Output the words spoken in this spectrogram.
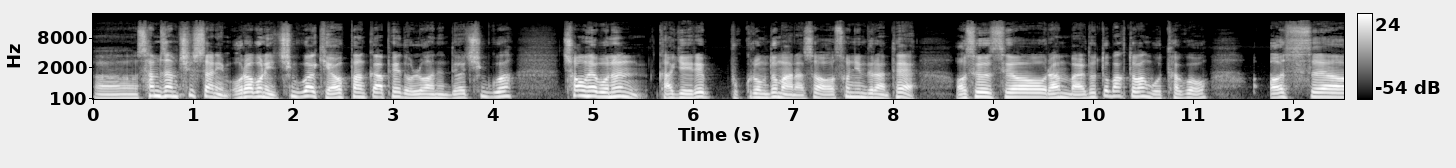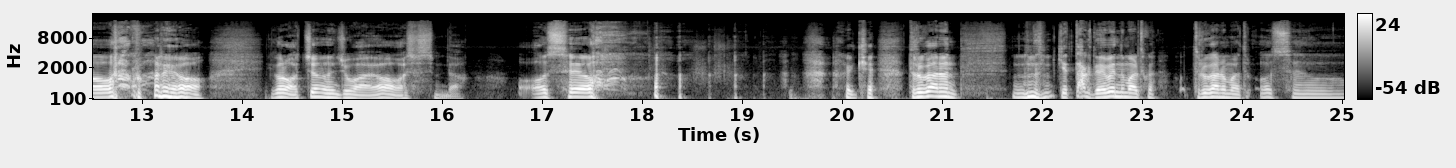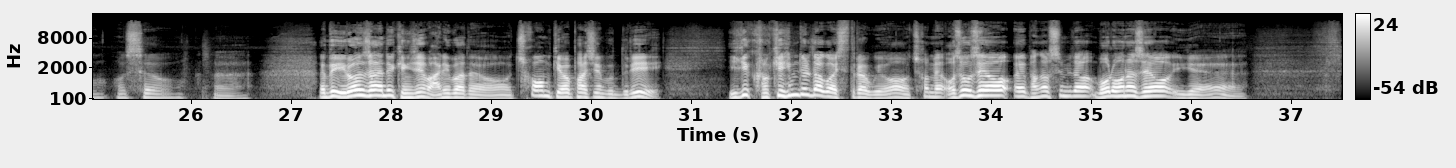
어, 3374님, 오라버니 친구가 개업한 카페에 놀러 왔는데요. 친구가 처음 해보는 가게 일에 부끄러움도 많아서 손님들한테 어서 오세요란 말도 또박또박 못하고 어세요라고 하네요. 이걸 어쩌면 좋아요. 하셨습니다. 어세요. 이렇게 들어가는 이렇게 딱 내뱉는 말 들어가는 말 어세요. 어세요. 네. 근데 이런 사연들 굉장히 많이 받아요. 처음 개업하시는 분들이 이게 그렇게 힘들다고 하시더라고요. 처음에 어서 오세요. 네, 반갑습니다. 뭘 원하세요? 이게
